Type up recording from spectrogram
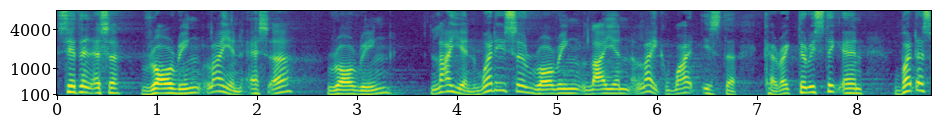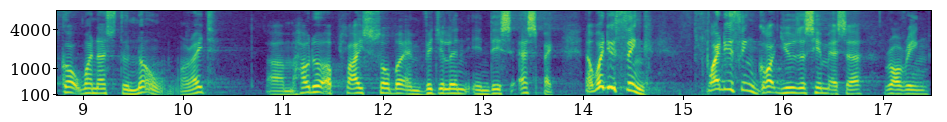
Satan as a roaring lion, as a roaring lion. What is a roaring lion like? What is the characteristic? And what does God want us to know? All right? Um, how to apply sober and vigilant in this aspect. Now, what do you think? Why do you think God uses him as a roaring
